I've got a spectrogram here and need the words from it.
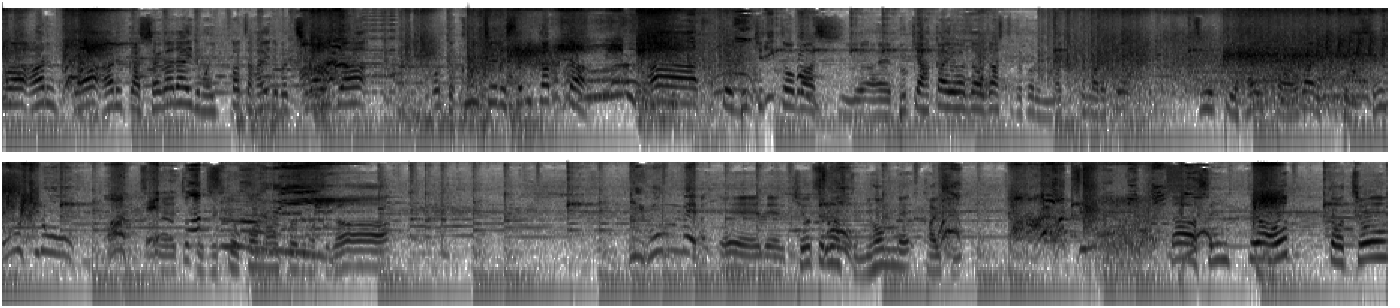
はあるかあるかしゃがないでも一発入れば違うがおっと空中で競り勝ったあーっと武器飛ばし、えー、武器破壊技を出したところに巻き込まれて 2P ハイパーが一気に先取、えー、ちょっと実況混乱しておりますが。2本目、えー、で気を取りますと2本目開始さあ先手はおっと長尾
